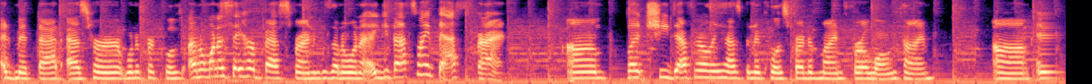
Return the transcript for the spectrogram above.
admit that as her one of her close. I don't want to say her best friend because I don't want to. That's my best friend. Um, but she definitely has been a close friend of mine for a long time. Um, and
